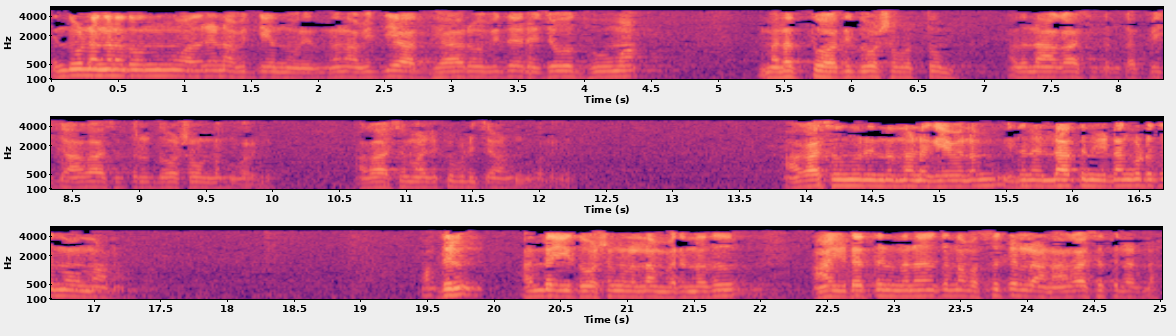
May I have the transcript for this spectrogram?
എന്തുകൊണ്ട് അങ്ങനെ തോന്നുന്നു? അതിനാണ് അവിദ്യ എന്ന് പറയുന്നത്. അതാണ് അവിദ്യ അധ്യാരോപിത രജോധൂമ മലത്വം അതിദോഷവത്വം. അതിന് ആകാശത്തിൽ കത്തിച്ച് ആകാശത്തിൽ ദോഷമുണ്ടെന്ന് പറയുന്നു. ആകാശം അഴുക്ക് പിടിച്ചാണെന്ന് പറയുന്നു. ആകാശം എന്ന് പറയുന്നത് എന്താണ് കേവലം ഇതിനെല്ലാത്തിനും ഇടം കൊടുക്കുന്ന ഒന്നാണ്. അതിൽ അല്ല ഈ ദോഷങ്ങളെല്ലാം വരുന്നത്. ആ ഇടത്തിൽ നിലനിൽക്കുന്ന വസ്തുക്കളിലാണ് ആകാശത്തിലല്ല.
